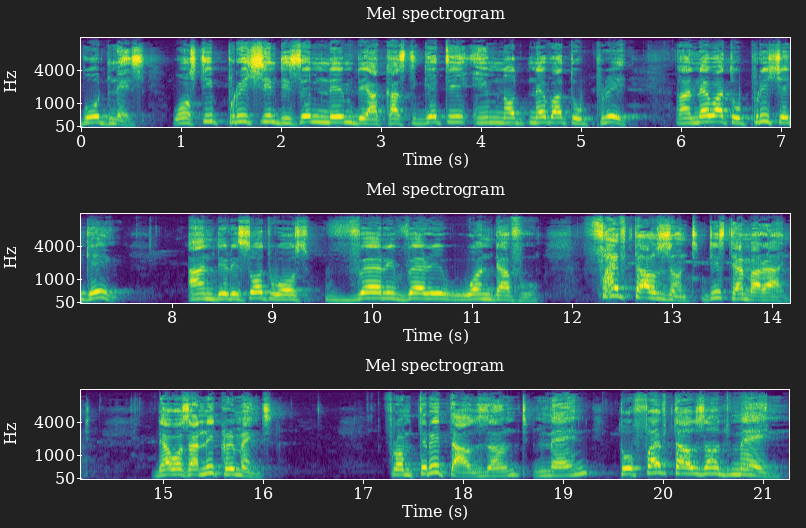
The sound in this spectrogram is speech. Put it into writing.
boldness, was still preaching the same name they are castigating him not never to pray and never to preach again. And the result was very, very wonderful. 5,000 this time around. There was an increment from 3,000 men to 5,000 men.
